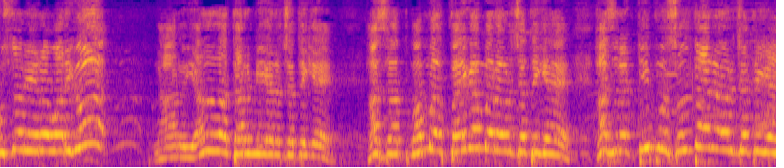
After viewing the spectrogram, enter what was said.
ಉಸಿರು ಇರೋವರೆಗೂ ನಾನು ಎಲ್ಲ ಧರ್ಮೀಯರ ಜೊತೆಗೆ ಹಸರತ್ ಮೊಹಮ್ಮದ್ ಪೈಗಂಬರ್ ಅವ್ರ ಜೊತೆಗೆ ಹಸರತ್ ಟಿಪ್ಪು ಸುಲ್ತಾನ್ ಅವ್ರ ಜೊತೆಗೆ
